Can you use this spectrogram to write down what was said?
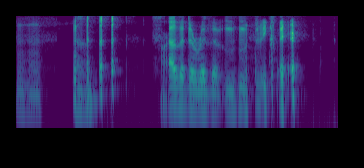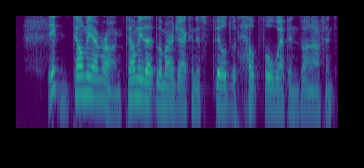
hmm Um, That was a derisive, to be clear. It. Tell me I'm wrong. Tell me that Lamar Jackson is filled with helpful weapons on offense.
